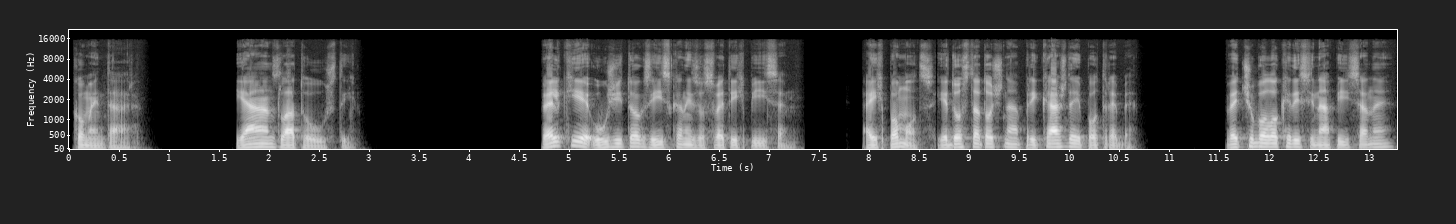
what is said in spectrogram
Komentár Ján Zlatoústy Veľký je úžitok získaný zo svetých písem a ich pomoc je dostatočná pri každej potrebe. Veď čo bolo kedysi napísané,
